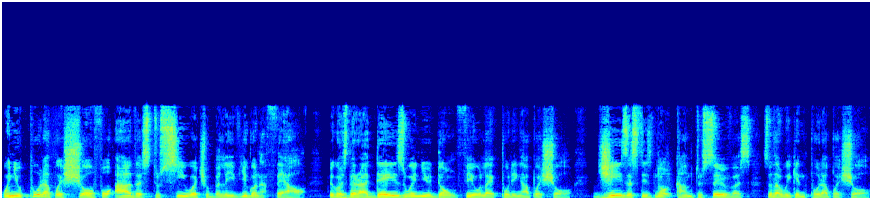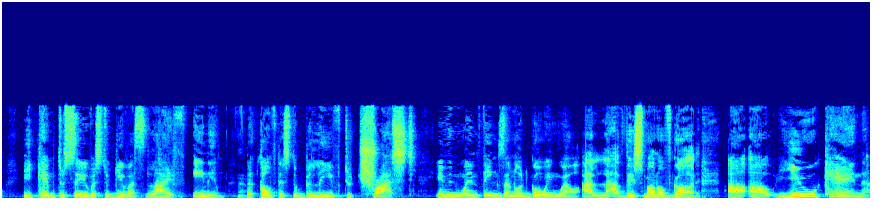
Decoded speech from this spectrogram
When you put up a show for others to see what you believe, you're going to fail because there are days when you don't feel like putting up a show. Jesus did not come to save us so that we can put up a show. He came to save us to give us life in Him, the confidence to believe, to trust, even when things are not going well. I love this man of God. Uh, uh, you can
